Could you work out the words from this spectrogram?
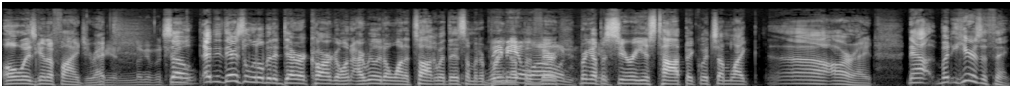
Always going to find you, right? You're looking for So. I mean, there's a little bit of Derek Carr going. I really don't want to talk about this. I'm going to bring Leave up a very, bring up Yeah. a serious topic, which I'm like, uh, all right. Now, but here's the thing.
